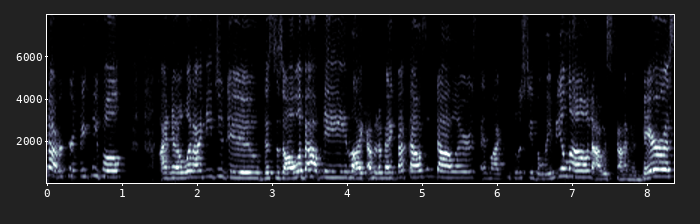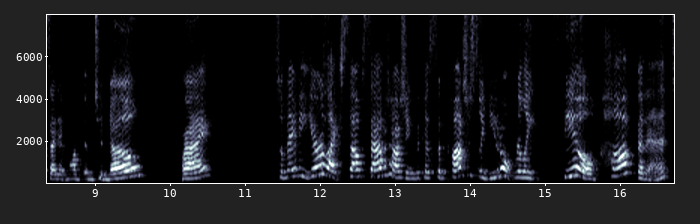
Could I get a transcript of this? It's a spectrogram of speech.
not recruiting people. I know what I need to do. This is all about me. Like, I'm going to make my thousand dollars and like people just need to leave me alone. I was kind of embarrassed. I didn't want them to know. Right. So maybe you're like self sabotaging because subconsciously you don't really feel confident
